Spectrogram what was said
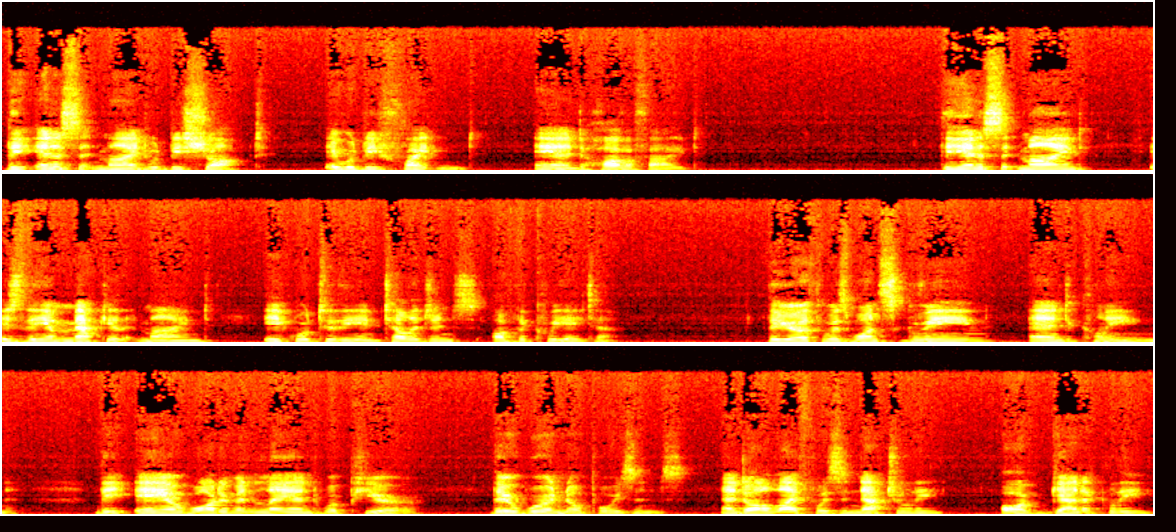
The innocent mind would be shocked, it would be frightened and horrified. The innocent mind is the immaculate mind, equal to the intelligence of the Creator. The earth was once green and clean. The air, water, and land were pure. There were no poisons, and all life was naturally, organically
